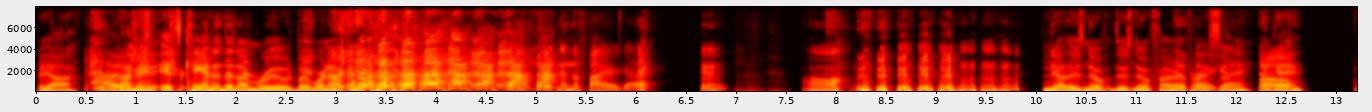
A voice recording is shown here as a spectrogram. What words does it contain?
yeah I, I mean just it's canon that I'm rude but we're not gonna Putting in the fire guy. Oh. no there's no there's no fire no fire person guy. Oh. Okay.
